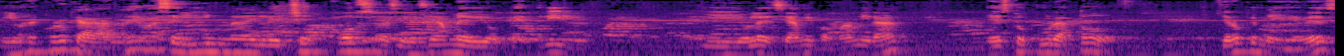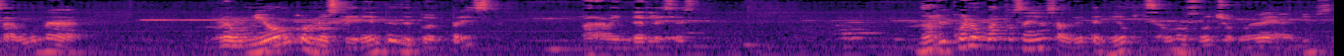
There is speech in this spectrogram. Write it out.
Y yo recuerdo que agarré vaselina y le eché cosas y decía medio petril. Y yo le decía a mi papá, mira, esto cura todo. Quiero que me lleves a una reunión con los gerentes de tu empresa para venderles esto. No recuerdo cuántos años habré tenido, quizá unos 8 o 9 años.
